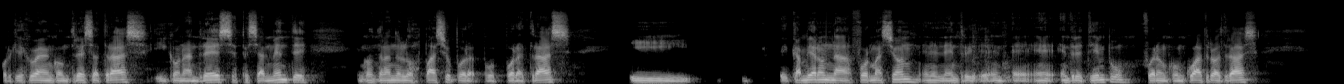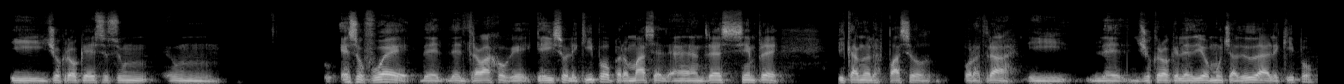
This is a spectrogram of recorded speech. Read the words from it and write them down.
porque juegan con tres atrás y con Andrés especialmente, encontrando los espacios por, atrás y eh, cambiaron la formación en el entre, entre, tiempo, fueron con cuatro atrás y yo creo que eso es un, eso fue del trabajo que, hizo el equipo, pero más Andrés siempre picando el espacio por atrás y yo creo que le dio mucha duda al equipo,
